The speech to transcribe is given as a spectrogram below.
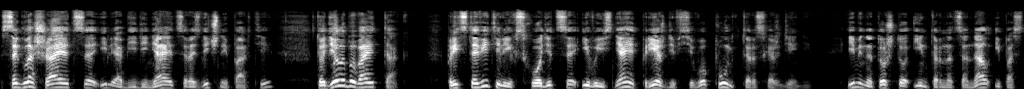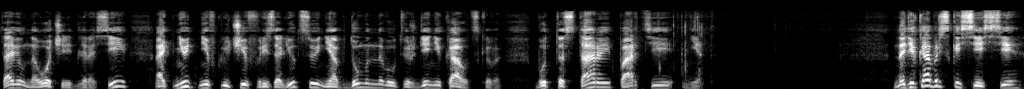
соглашаются или объединяются различные партии, то дело бывает так: представители их сходятся и выясняют прежде всего пункты расхождения. Именно то, что Интернационал и поставил на очередь для России, отнюдь не включив в резолюцию необдуманного утверждения Каутского, будто старой партии нет. На декабрьской сессии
